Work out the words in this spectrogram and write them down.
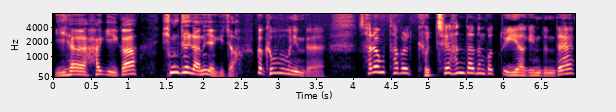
이해하기가 힘들다는 얘기죠. 그러니까 그 부분인데 사령탑을 교체한다는 것도 이해하기 힘든데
